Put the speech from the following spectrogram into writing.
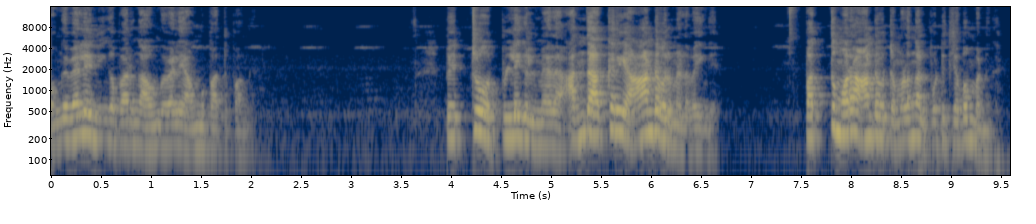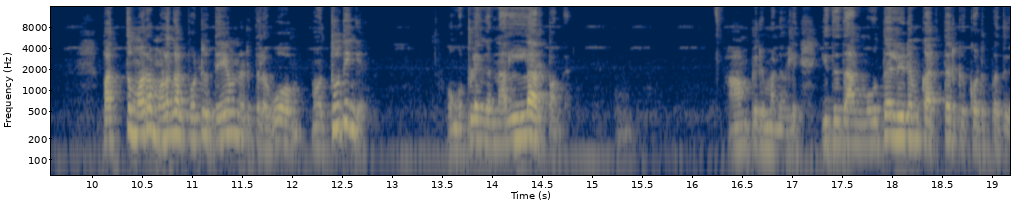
உங்கள் வேலையை நீங்கள் பாருங்கள் அவங்க வேலையை அவங்க பார்த்துப்பாங்க. பெற்றோர் பிள்ளைகள் மேலே அந்த அக்கறையை ஆண்டவர் மேலே வைங்க. பத்து முறை ஆண்டவர்கிட்ட முழங்கால் போட்டு ஜெபம் பண்ணுங்கள் பத்து முறை முழங்கால் போட்டு தேவன் இடத்துல ஓ துதிங்க. உங்கள் பிள்ளைங்க நல்லா இருப்பாங்க. ஆம் பெருமானவர்களே இதுதான் முதலிடம் கர்த்தருக்கு கொடுப்பது.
